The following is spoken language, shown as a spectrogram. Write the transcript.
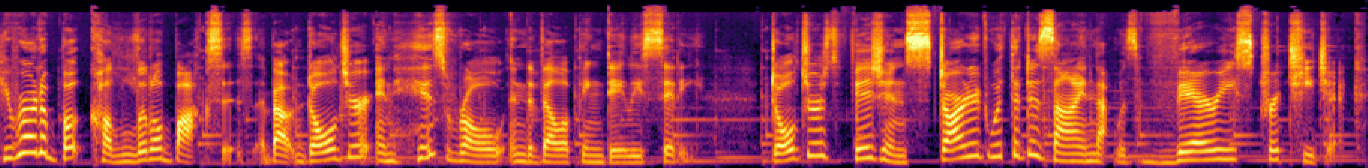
He wrote a book called Little Boxes about Dolger and his role in developing Daly City. Dolger's vision started with a design that was very strategic.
